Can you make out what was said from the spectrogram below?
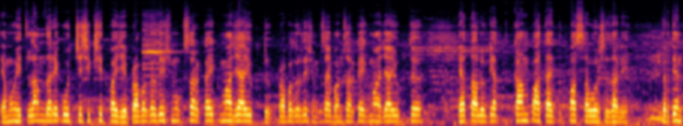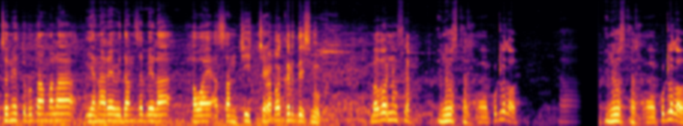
त्यामुळे इथला आमदार एक उच्च शिक्षित पाहिजे. प्रभाकर देशमुख सारखा एक माझे आयुक्त प्रभाकर देशमुख साहेबांसारखा एक माझे आयुक्त या तालुक्यात काम पाहत आहेत पाच सहा वर्ष झाले. तर त्यांचं नेतृत्व आम्हाला येणाऱ्या विधानसभेला हवं आहे असं आमची इच्छा आहे. प्रभाकर देशमुख. बाबा नमस्कार. नमस्कार. कुठलं गाव? नमस्कार. कुठलं गाव?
